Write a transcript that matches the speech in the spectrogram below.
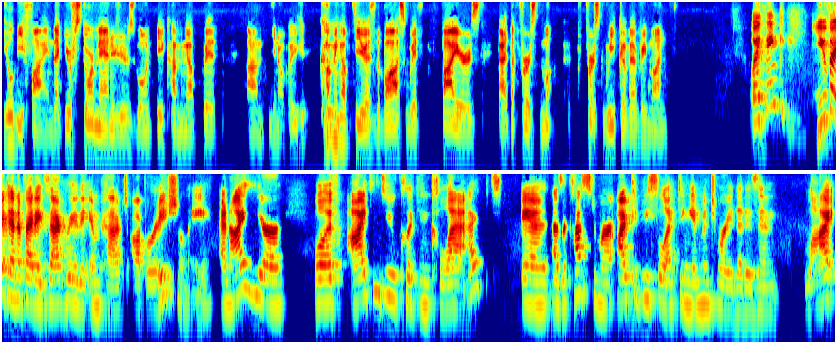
you'll be fine. That your store managers won't be coming up with, um, you know, coming up to you as the boss with fires at the first mo- first week of every month. Well, I think you've identified exactly the impact operationally, and I hear, well, if I can do click and collect, and as a customer, I could be selecting inventory that isn't live.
